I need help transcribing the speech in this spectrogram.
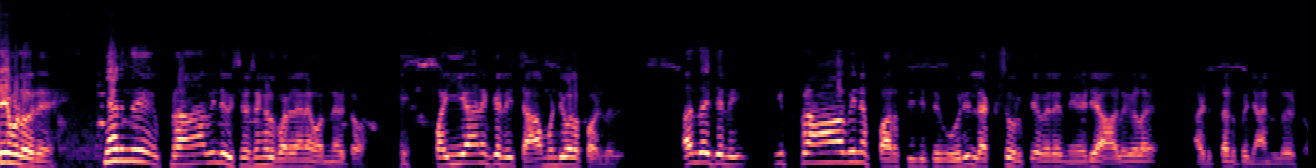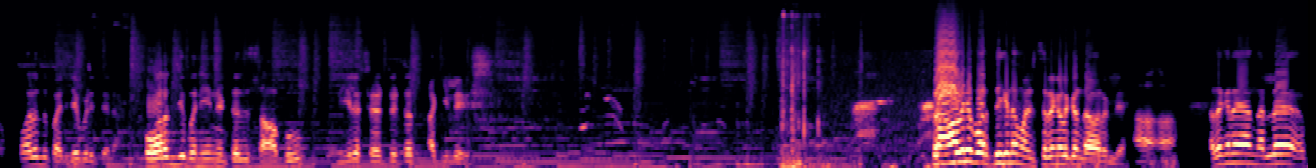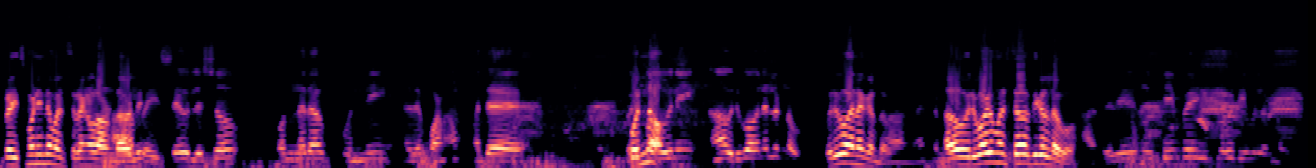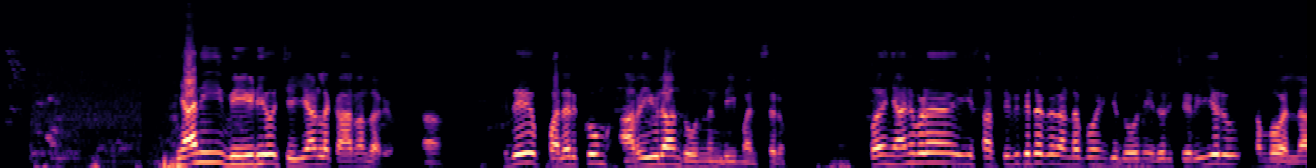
പ്രിയമുള്ളവരെ ഞാനിന്ന് പ്രാവിന്റെ വിശേഷങ്ങൾ പറയാനാ വന്നേ കേട്ടോ പയ്യാനക്കൽ ചാമുണ്ടി വളപ്പാ ഉള്ളത് അതെന്താ വെച്ചാൽ ഈ പ്രാവിനെ പറത്തിച്ചിട്ട് ഒരു ലക്ഷം റുപ്യ വരെ നേടിയ ആളുകളെ അടുത്താണ് ഇപ്പൊ ഞാനുള്ളത് കേട്ടോ ഓരോന്ന് പരിചയപ്പെടുത്തരാ തരാം ഓറഞ്ച് ബനിയൻ ഇട്ടത് സാബു നീല ഷർട്ട് ഇട്ടത് അഖിലേഷ്. പ്രാവിന് പറത്തിക്കുന്ന മത്സരങ്ങളൊക്കെ ഉണ്ടാവാറില്ലേ? ആ ആ. അതെങ്ങനെ നല്ല പ്രൈസ് മണീന്റെ മത്സരങ്ങളാണ് ഉണ്ടാവൽ? പൈസ ഒരു ലക്ഷം ഒന്നര പൊന്നി അതെ പണം മറ്റേ പൊന്നോ? പവന്. ആ ഒരു പവനെല്ലാം ഉണ്ടാവും. ഒരു പവനൊക്കെ ഉണ്ടാവും. അത് ഒരുപാട് മത്സരാർത്ഥികൾ ഉണ്ടാവോ? അതൊരു നൂറ്റി അമ്പത് ഇരുന്നൂറ് ടീമിലുണ്ടാവും ഞാൻ ഈ വീഡിയോ ചെയ്യാനുള്ള കാരണം എന്താ അറിയോ? ഇത് പലർക്കും അറിയൂലെന്ന് തോന്നുന്നുണ്ട് ഈ മത്സരം. അപ്പൊ ഞാനിവിടെ ഈ സർട്ടിഫിക്കറ്റ് ഒക്കെ കണ്ടപ്പോ എനിക്ക് തോന്നി ഇതൊരു ചെറിയൊരു സംഭവം സംഭവമല്ല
